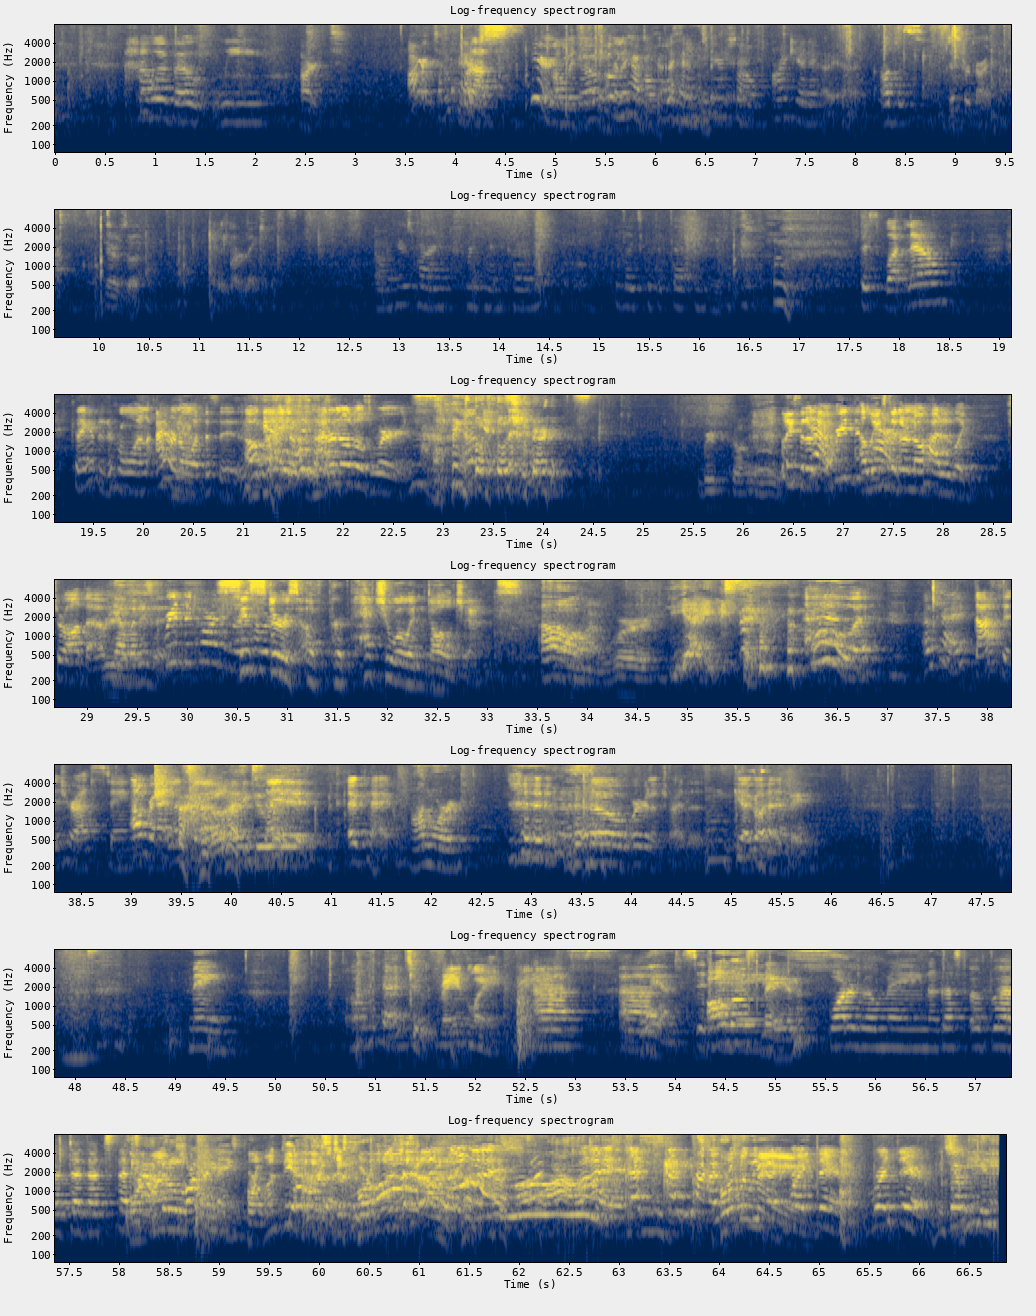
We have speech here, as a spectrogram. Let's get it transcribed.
How about we art? Art, okay. That's Here you go. Oh, you I have a whole I thing to yourself. I get it. Oh yeah. I'll just disregard that. There's a. Thank you. Oh, here's my freehand code. You'd like to put that in. This what now? Can I get a different one? I don't know what this is. Okay. I don't know those words. I know those words. Bruce, go ahead At least I don't Yeah, know. read the At least I don't know how to like draw them. Yeah, what is it? Read the card. and let's have a- Sisters of Perpetual Indulgence. Oh, oh my word. Yikes! Oh, Okay. that's interesting. All right, let's go. Let's do it. Okay, onward. so we're gonna try this. Yeah, go ahead. Maine. Okay. Tooth. Main Lane. Uh, uh, Land. City, Almost Maine. Waterville, Maine, Augusta. Uh, but that, that's that's Portland? Portland, Maine. Portland? Yeah. It's just Portland? Oh, wow. That's the second time I Portland, really got it Maine. right there, right there. that what you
